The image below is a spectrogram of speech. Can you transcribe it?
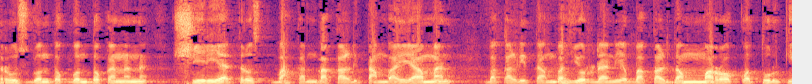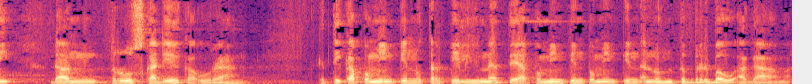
terus gontok-gontokan anak Syria terus bahkan bakal ditambah Yaman bakal ditambah Yordania bakal ditambah Maroko Turki dan terus ka dieu ka urang. Ketika pemimpin nu terpilih nanti pemimpin-pemimpin anu teu berbau agama.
